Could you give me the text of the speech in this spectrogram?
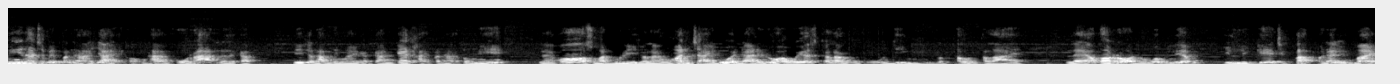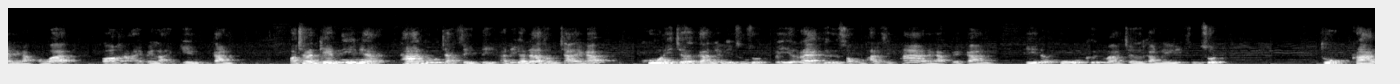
นี่น่าจะเป็นปัญหาใหญ่ของทางโคราชเลยครับที่จะทำยังไงกับการแก้ไขปัญหาตรงนี้ แล้วก็สุพรรณบุรีกำลังมั่นใจด้วยดานิโลอาเวสกำลังโอ้โหยิงถล่มทลาย แล้วก็รอดูว่าวิลเลียม อินลิเก้จะกลับมาได้หรือไม่นะครับ เพราะว่าก็หายไปหลายเกมเหมือนกัน เพราะฉะนั้นเกมนี้เนี่ยถ้าดูจากสถิติ อันนี้ก็น่าสนใจครับ คู่นี้เจอกันในลีกสูงสุด ปีแรกคือ 2015 นะครับเป็นการที่ทั้งคู่ขึ้นมาเจอกันในลีกสูงสุด ทุกครั้ง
